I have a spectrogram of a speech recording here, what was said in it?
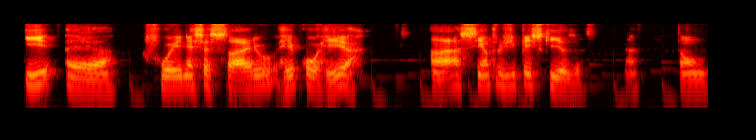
e é, foi necessário recorrer a centros de pesquisa. Né? Então,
